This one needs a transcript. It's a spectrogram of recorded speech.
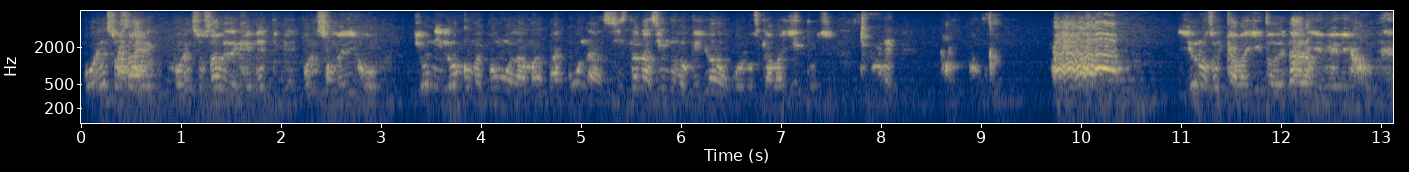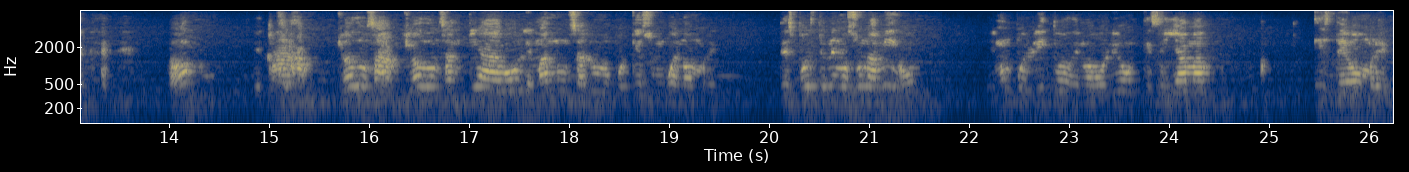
Por eso sabe, por eso sabe de genética y por eso me dijo, yo ni loco me pongo la vacuna si están haciendo lo que yo hago con los caballitos. y yo no soy caballito de nadie, me dijo. ¿No? Entonces, yo a, don, Santiago le mando un saludo porque es un buen hombre. Después tenemos un amigo en un pueblito de Nuevo León que se llama este hombre,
